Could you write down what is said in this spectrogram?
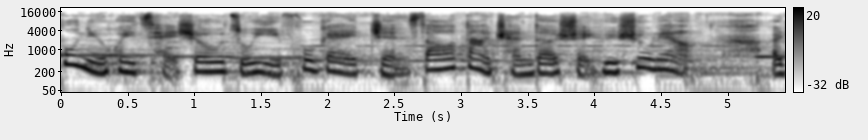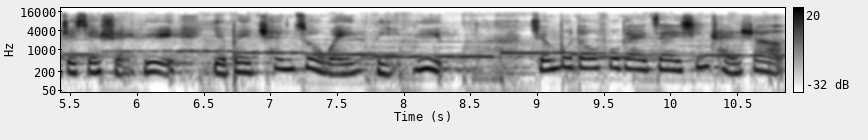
妇女会采收足以覆盖整艘大船的水域数量，而这些水域也被称作为礼域，全部都覆盖在新船上。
